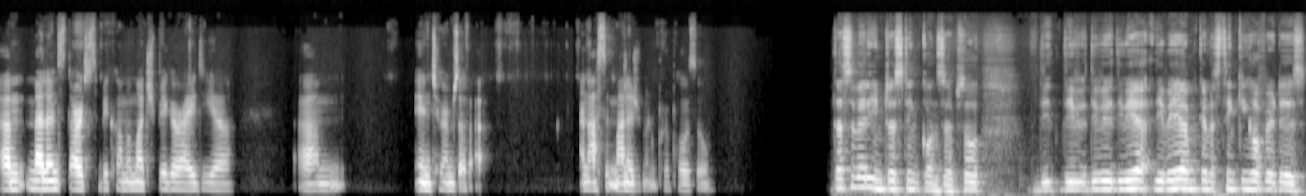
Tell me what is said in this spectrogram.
um, Melon starts to become a much bigger idea um, in terms of an asset management proposal. That's a very interesting concept. So the, the, the, the, way, the way I'm kind of thinking of it is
